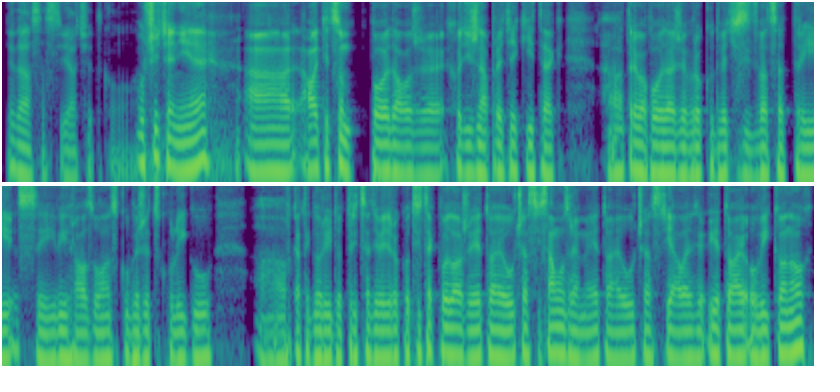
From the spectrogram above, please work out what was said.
Nedá sa stíhať všetko. No. Určite nie, a, ale keď som povedal, že chodíš na preteky, tak a, treba povedať, že v roku 2023 si vyhral Zvolenskú bežeckú ligu a, v kategórii do 39 rokov. Si tak povedal, že je to aj o účasti, samozrejme je to aj o účasti, ale je to aj o výkonoch.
